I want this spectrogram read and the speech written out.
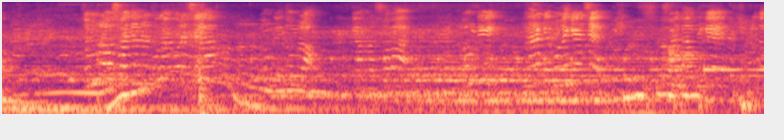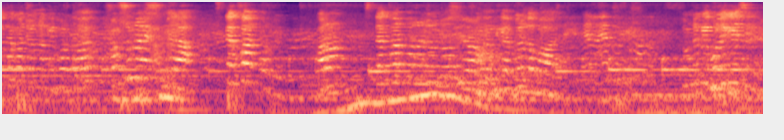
ভুলে গিয়েছিলে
